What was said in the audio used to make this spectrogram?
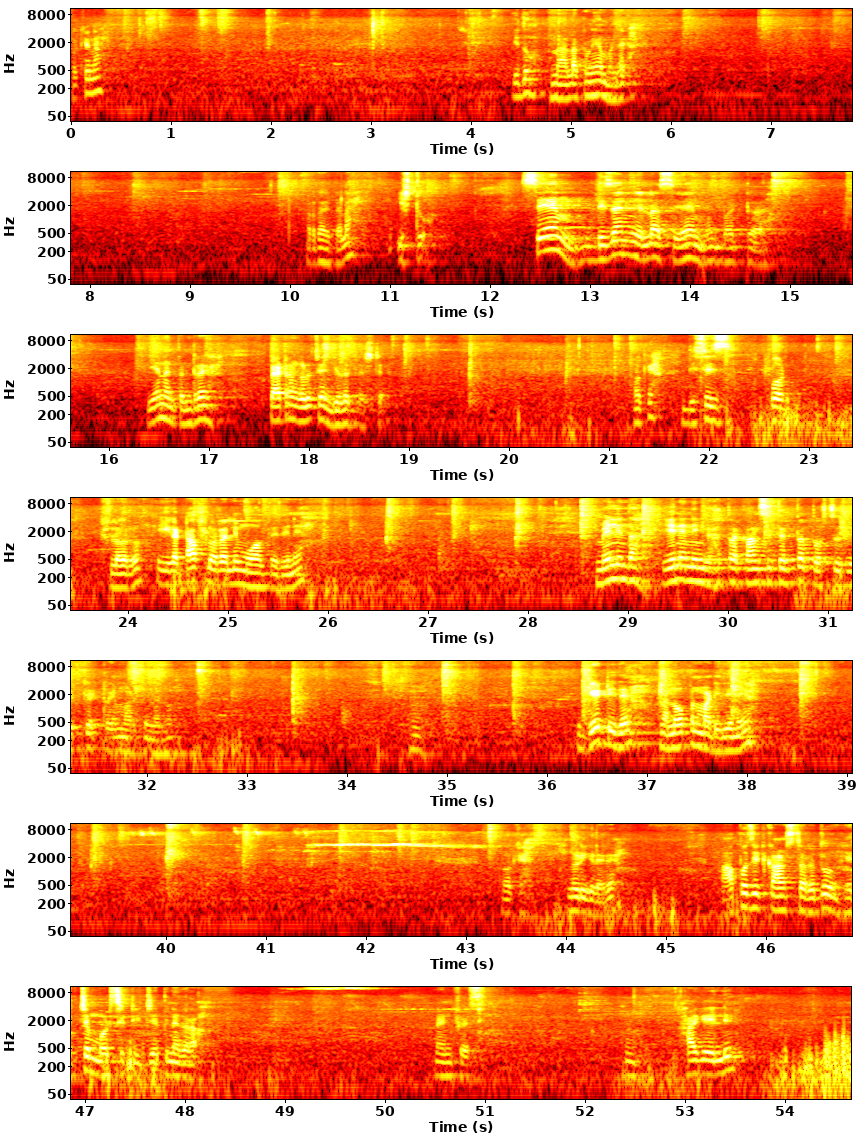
ಓಕೆನಾ ಇದು ನಾಲ್ಕನೇ ಮನೆ. ಅರ್ಥ ಆಯ್ತಲ್ಲ? ಇಷ್ಟು. ಸೇಮ್ ಡಿಸೈನ್ ಎಲ್ಲ ಸೇಮ್ ಬಟ್ ಏನಂತಂದರೆ ಪ್ಯಾಟ್ರನ್ಗಳು ಚೇಂಜ್ ಇರುತ್ತೆ ಅಷ್ಟೇ. Okay this is fourth floor ಈಗ ಟಾಪ್ ಫ್ಲೋರಲ್ಲಿ ಮೂವ್ ಆಗ್ತಾ ಇದ್ದೀನಿ. ಮೇಲಿಂದ ಏನೇ ನಿಮಗೆ ಹತ್ತಿರ ಕಾಣಿಸುತ್ತೆ ಅಂತ ತೋರಿಸೋದಕ್ಕೆ ಟ್ರೈ ಮಾಡ್ತೀನಿ ನಾನು. ಗೇಟ್ ಇದೆ. ನಾನು ಓಪನ್ ಮಾಡಿದ್ದೀನಿ. ಓಕೆ, ನೋಡಿ ಗೆಳೆಯರೆ ಆಪೋಸಿಟ್ ಕಾಣಿಸ್ತಾ ಇರೋದು H M world City J P Nagar. Nine phase ಹ್ಞೂ ಹಾಗೆ ಇಲ್ಲಿ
